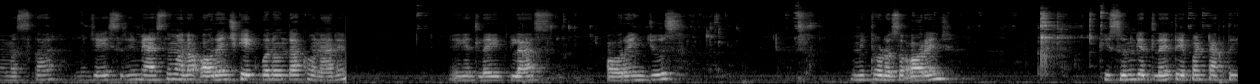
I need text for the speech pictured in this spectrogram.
नमस्कार, मी जयश्री. मी आज तुम्हाला ऑरेंज केक दाखवणार आहे. हे घेतलं एक ग्लास ऑरेंज ज्यूस मी थोडंसं ऑरेंज किसून घेतलं आहे टाकते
